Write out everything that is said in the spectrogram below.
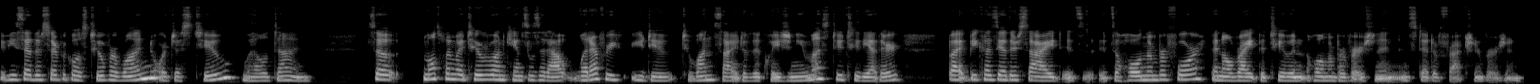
If you said the reciprocal is 2 over 1 or just 2, well done. So multiplying by 2 over 1 cancels it out. Whatever you do to one side of the equation, you must do to the other. But because the other side is it's a whole number 4, then I'll write the 2 in whole number version instead of fraction version.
